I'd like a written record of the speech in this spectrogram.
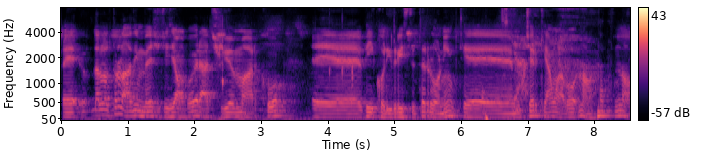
E dall'altro lato invece ci siamo poveracci, io e Marco, eh, piccoli, tristi e terroni, che cerchiamo lavoro. No, no,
